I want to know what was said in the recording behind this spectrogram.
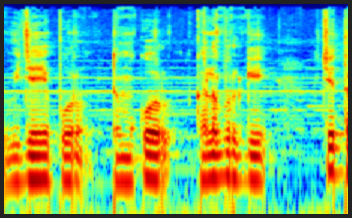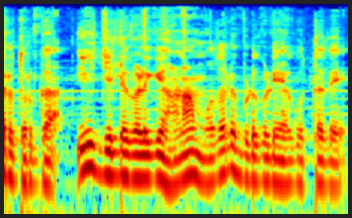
ವಿಜಯಪುರ, ತುಮಕೂರು, ಕಲಬುರಗಿ, ಚಿತ್ರದುರ್ಗ ಈ ಜಿಲ್ಲೆಗಳಿಗೆ ಹಣ ಮೊದಲು ಬಿಡುಗಡೆಯಾಗುತ್ತದೆ.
